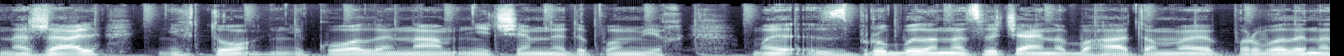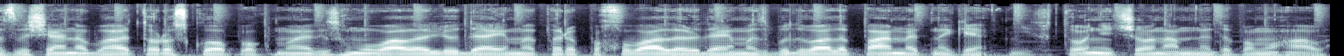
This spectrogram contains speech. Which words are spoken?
На жаль, ніхто ніколи нам нічим не допоможе допоміг. Ми зробили надзвичайно багато. Ми провели надзвичайно багато розкопок. Ми ексгумували людей, ми перепоховали людей, ми збудували пам'ятники. Ніхто нічого нам не допомагав.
